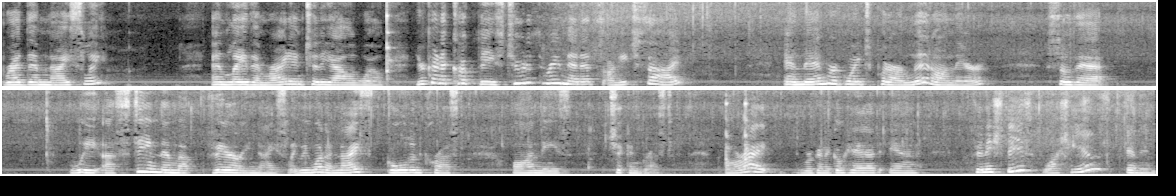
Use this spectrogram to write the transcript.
Bread them nicely and lay them right into the olive oil. You're going to cook these two to three minutes on each side and then we're going to put our lid on there so that we uh, steam them up very nicely. We want a nice golden crust on these chicken breasts. All right, we're going to go ahead and finish these, wash hands, and then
